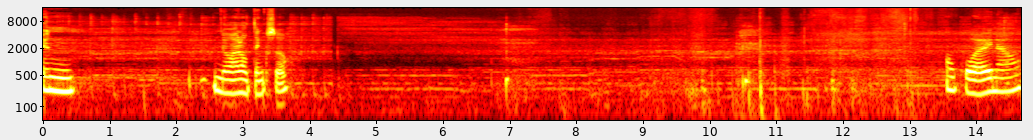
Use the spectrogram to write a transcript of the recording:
And no, I don't think so. I'll play now.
